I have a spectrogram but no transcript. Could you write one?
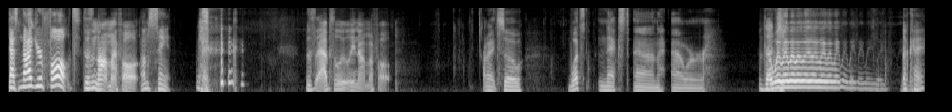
That's not your fault. This is not my fault. I'm saying. This is absolutely not my fault. All right, so what's next on our? The oh, wait, wait, wait, wait, wait, wait, wait, wait, wait, wait, wait, wait, wait. Okay.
